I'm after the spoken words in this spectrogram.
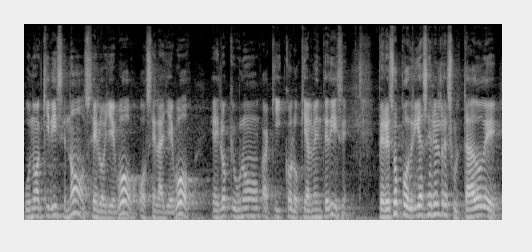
Uno aquí dice, no, se lo llevó o se la llevó, es lo que uno aquí coloquialmente dice. Pero eso podría ser el resultado de,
